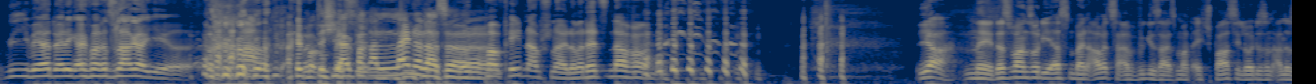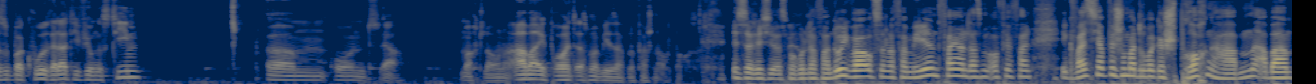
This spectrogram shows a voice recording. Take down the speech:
wie wäre, wenn ich einfach ins Lager gehe? und, einfach Und dich hier ein einfach bisschen- alleine lasse. und ein paar Fäden abschneide. Was hättest du denn davon? ja, nee, das waren so die ersten beiden Arbeitstage. Aber wie gesagt, es macht echt Spaß. Die Leute sind alle super cool, relativ junges Team. Ähm, und ja, macht Laune. Aber ich brauche jetzt erstmal, wie gesagt, eine Faschenaufpause. Ist ja richtig, erstmal runterfahren. Du, ich war auf so einer Familienfeier und das ist mir aufgefallen. Ich weiß nicht, ob wir schon mal drüber gesprochen haben, aber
